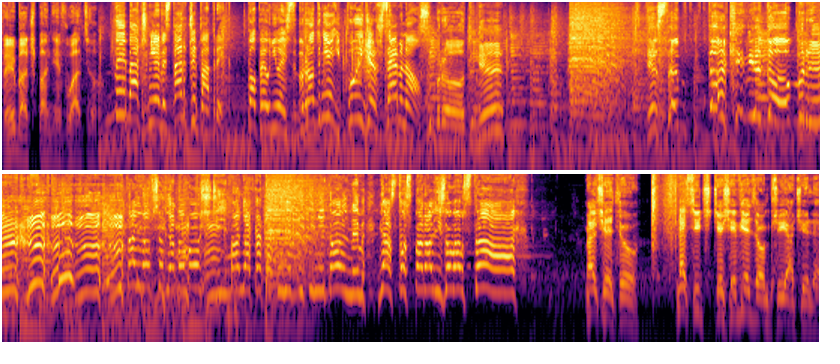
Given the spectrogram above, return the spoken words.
Wybacz, panie władzo. Wybacz, nie wystarczy, Patryk! Popełniłeś zbrodnię i pójdziesz ze mną! Zbrodnie? Jestem taki niedobry. Najnowsze wiadomości! Maniak atakuje w bikini dolnym! Miasto sparaliżował strach! Macie tu. Nasyćcie się wiedzą, przyjaciele.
